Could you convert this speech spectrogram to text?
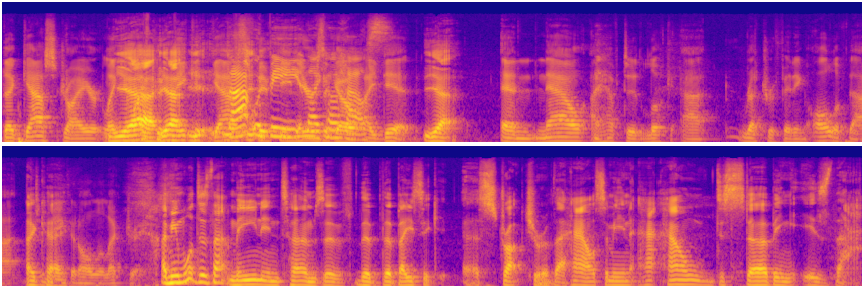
the gas dryer. Like Yeah, I could yeah, make it gas That would 15 be years like ago, house. I did Yeah. and now I have to look at retrofitting all of that to Okay. make it all electric. I mean, what does that mean in terms of the the basic uh, structure of the house? I mean, h- how disturbing is that?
